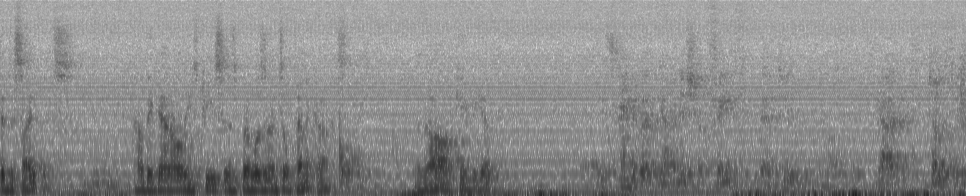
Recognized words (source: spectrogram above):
The disciples, how they got all these pieces, but it wasn't until Pentecost that it all came together. It's kind of a definition of faith then too. God tells me,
